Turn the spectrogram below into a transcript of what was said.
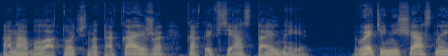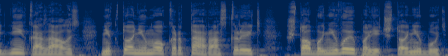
Она была точно такая же, как и все остальные. В эти несчастные дни, казалось, никто не мог рта раскрыть, чтобы не выпалить что-нибудь,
